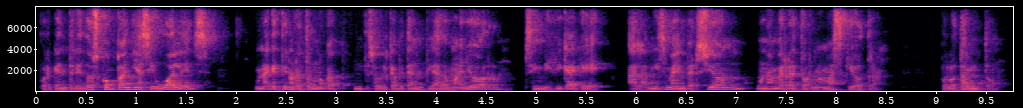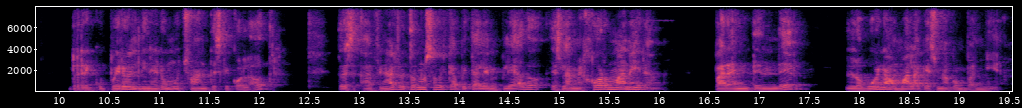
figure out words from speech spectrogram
Porque entre dos compañías iguales, una que tiene un retorno sobre el capital empleado mayor significa que a la misma inversión una me retorna más que otra. Por lo tanto, recupero el dinero mucho antes que con la otra. Entonces, al final, el retorno sobre el capital empleado es la mejor manera para entender lo buena o mala que es una compañía.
